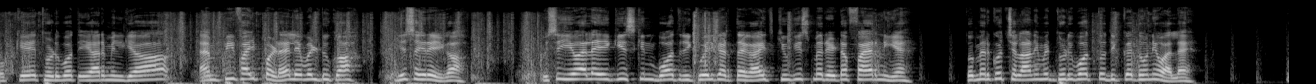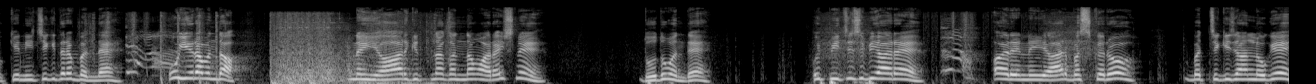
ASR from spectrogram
ओके थोड़ी बहुत एआर मिल गया। एम पी फाइव पड़ा है लेवल टू का। ये सही रहेगा। वैसे ये वाला एक ही स्किन बहुत रिक्वेल करता है गाइज़ क्योंकि इसमें रेट ऑफ़ फायर नहीं है। तो मेरे को चलाने में थोड़ी बहुत तो दिक्कत होने वाला है। ओके, नीचे की तरफ़ बंदा है। ओ, ये रहा बंदा। नहीं यार, कितना गंदा मारा इसने। दो दो बंदे है। कोई पीछे से भी आ रहा है। अरे नहीं यार, बस करो। बच्चे की जान लोगे।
